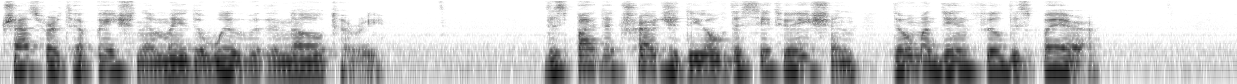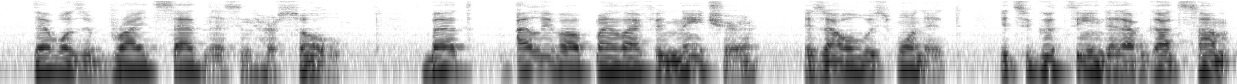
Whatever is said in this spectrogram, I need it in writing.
transferred her patient and made a will with the notary. Despite the tragedy of the situation, the woman didn't feel despair. There was a bright sadness in her soul. But I live out my life in nature, as I always wanted. It's a good thing that I've got some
